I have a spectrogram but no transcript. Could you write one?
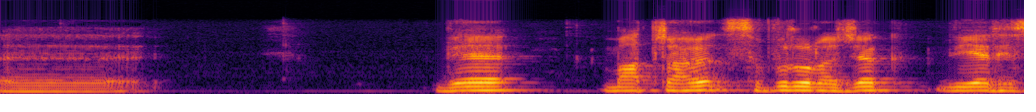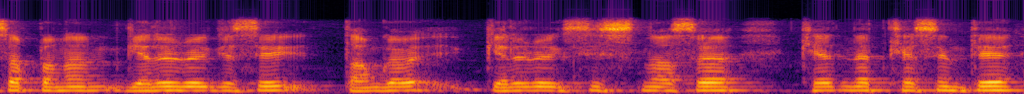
Ee, ve matrahı sıfır olacak. Diğer hesaplanan gelir vergisi, damga gelir vergisi istisnası, net kesinti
